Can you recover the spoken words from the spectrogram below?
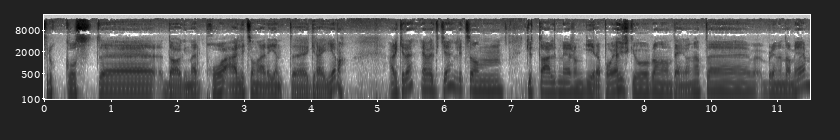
frokostdagen eh, derpå er litt sånn der jentegreie, da. Er det ikke det? Jeg vet ikke. Litt sånn Gutta er litt mer sånn gira på Jeg husker jo blant annet en gang at eh, ble med en dame hjem.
